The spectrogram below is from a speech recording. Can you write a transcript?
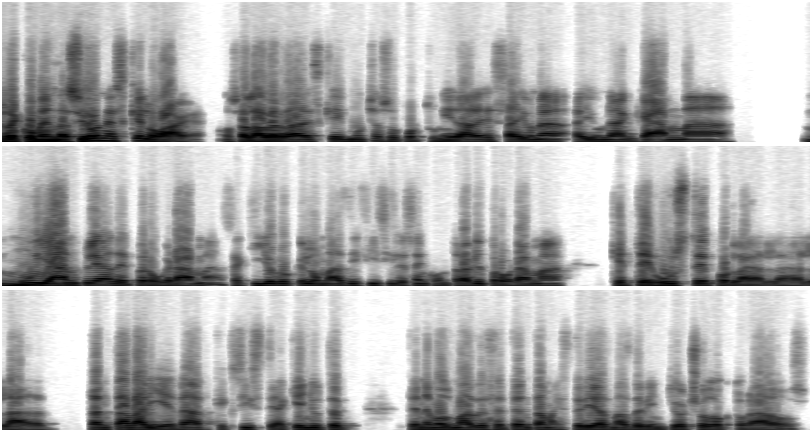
recomendación es que lo hagan. O sea, la verdad es que hay muchas oportunidades, hay una, hay una gama muy amplia de programas. Aquí yo creo que lo más difícil es encontrar el programa que te guste por la, la, tanta variedad que existe. Aquí en UTEP tenemos más de 70 maestrías, más de 28 doctorados.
